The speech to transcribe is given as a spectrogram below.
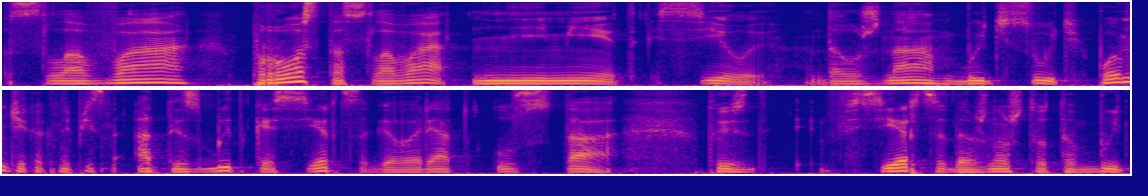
слова, просто слова не имеют силы. Должна быть суть. Помните, как написано, от избытка сердца говорят уста. То есть в сердце должно что-то быть,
